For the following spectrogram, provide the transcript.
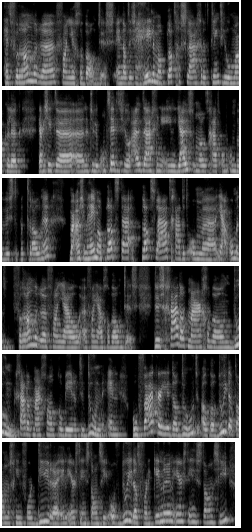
het veranderen van je gewoontes. En dat is helemaal platgeslagen, dat klinkt heel makkelijk. Daar zitten uh, natuurlijk ontzettend veel uitdagingen in, juist omdat het gaat om onbewuste patronen. Maar als je hem helemaal plat, slaat, gaat het om, uh, ja, om het veranderen van, jou, van jouw gewoontes. Dus ga dat maar gewoon doen. Ga dat maar gewoon proberen te doen. En hoe vaker je dat doet, ook al doe je dat dan misschien voor dieren in eerste instantie, of doe je dat voor de kinderen in eerste instantie,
